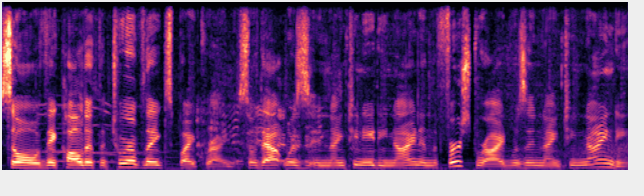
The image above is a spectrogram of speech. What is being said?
So they called it the Tour of Lakes Bike Ride. So that was in 1989 and the first ride was in 1990.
